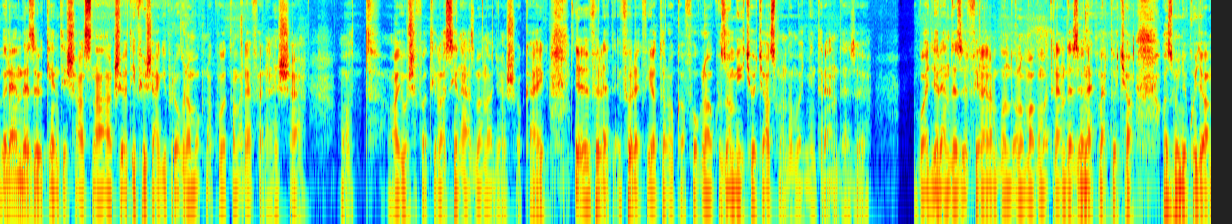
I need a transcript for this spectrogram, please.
rendezőként is használnak, sőt, ifjúsági programoknak voltam a referense ott a József Attila Színházban nagyon sokáig. Főleg, főleg fiatalokkal foglalkozom így, hogy azt mondom, hogy mint rendező vagy rendezőféle, nem gondolom magamat rendezőnek, mert hogyha az mondjuk, hogy a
